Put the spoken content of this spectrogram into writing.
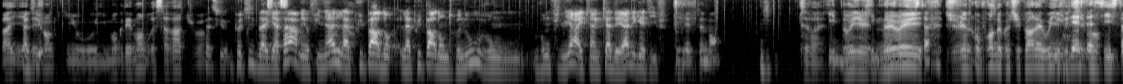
bah, il y a Parce des que- gens qui ils manquent des membres et ça va, tu vois. Parce que, petite blague à part, mais au final, la plupart, la plupart d'entre nous vont, vont finir avec un KDA négatif. Exactement. C'est vrai. Qui- oui, qui oui, death oui, je viens de comprendre de quoi tu parlais, oui, Qui death effectivement. assist.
